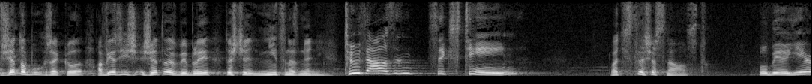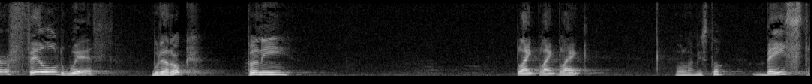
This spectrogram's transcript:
že to Bůh řekl a věříš, že to je v Bibli, to ještě nic nezmění. 2016 2016 will be a year filled with bude rok plný blank, blank, blank, volné místo based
